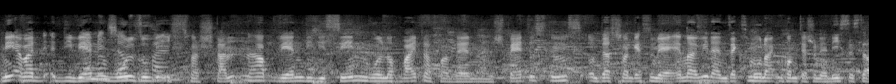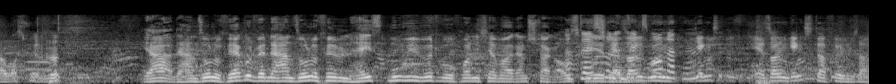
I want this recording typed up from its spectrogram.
nee, aber die werden nicht wohl, so wie ich es verstanden habe, werden die die Szenen wohl noch weiterverwenden. Spätestens, und das vergessen wir ja immer wieder, in sechs Monaten kommt ja schon der nächste Star Wars-Film. Ne? Ja, der Han Solo wäre gut, wenn der Han Solo-Film ein Haste-Movie wird, wovon ich ja mal ganz stark der ausgehe. ist schon dann- in sechs wohl ein Monaten? Gangs er soll ein Gangsterfilm sein.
